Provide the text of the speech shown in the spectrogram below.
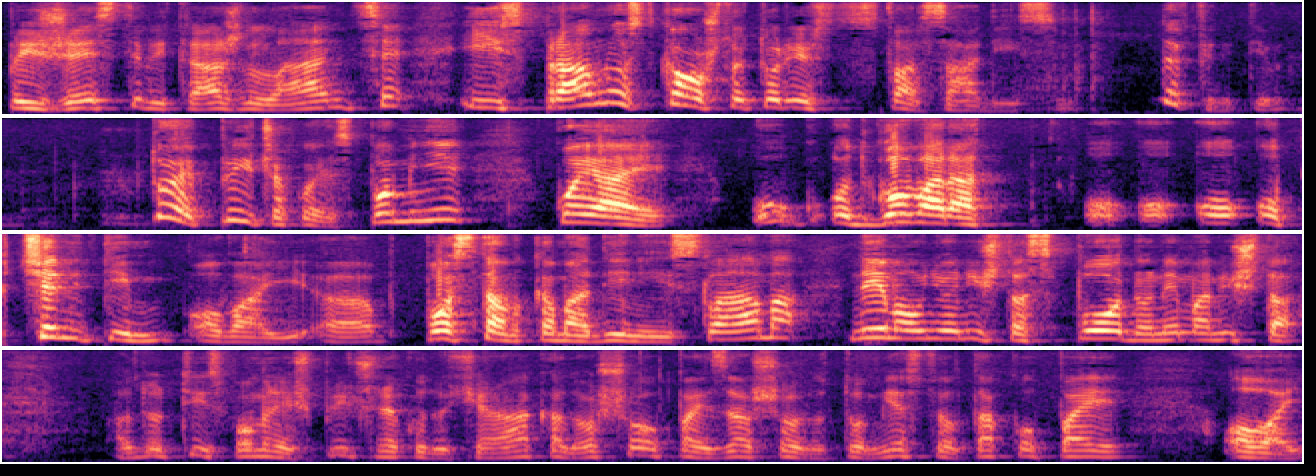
prižestili, tražili lance i ispravnost kao što je to stvar sa hadisima. Definitivno. To je priča koja je spominje, koja je odgovara o, o, općenitim ovaj, postavkama dini islama. Nema u njoj ništa sporno, nema ništa... A do ti spomeneš priču, neko do Čenaka došao, pa je zašao do to mjesto, tako, pa je ovaj,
